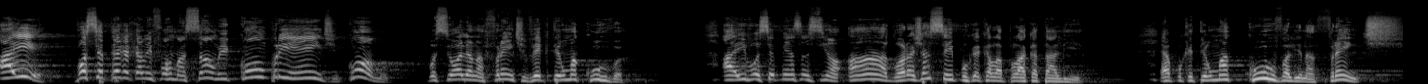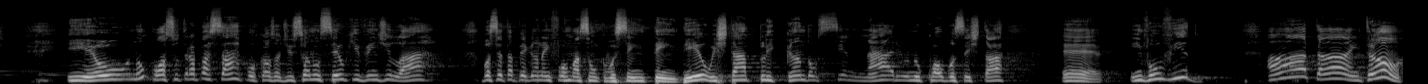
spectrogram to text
Aí, você pega aquela informação e compreende. Como? Você olha na frente e vê que tem uma curva. Aí você pensa assim, ó, ah, agora já sei por que aquela placa está ali. É porque tem uma curva ali na frente e eu não posso ultrapassar por causa disso, eu não sei o que vem de lá. Você está pegando a informação que você entendeu e está aplicando ao cenário no qual você está é, envolvido. Ah, tá. Então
